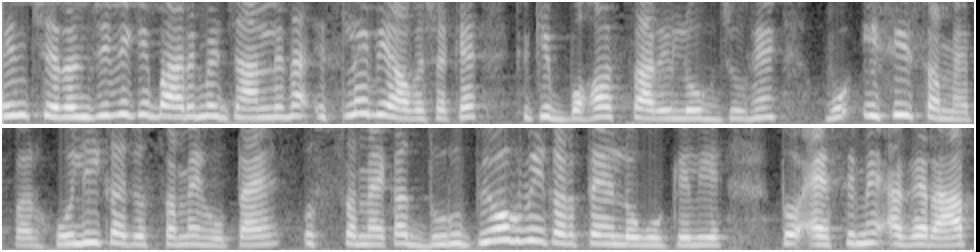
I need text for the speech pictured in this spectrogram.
इन चिरंजीवी के बारे में जान लेना इसलिए भी आवश्यक है, क्योंकि बहुत सारे लोग जो हैं, वो इसी समय पर, होली का जो समय होता है, उस समय का दुरुपयोग भी करते हैं लोगों के लिए। तो ऐसे में अगर आप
